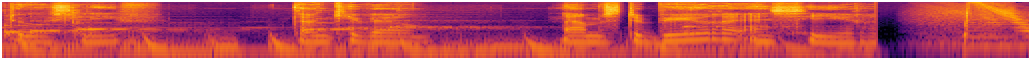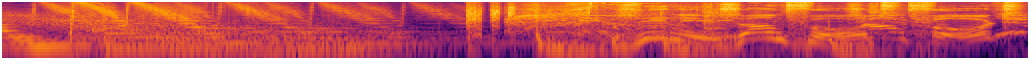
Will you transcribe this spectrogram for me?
Doe eens lief. Dankjewel. Namens de buren en sieren. Zin in Zandvoort, Zandvoort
